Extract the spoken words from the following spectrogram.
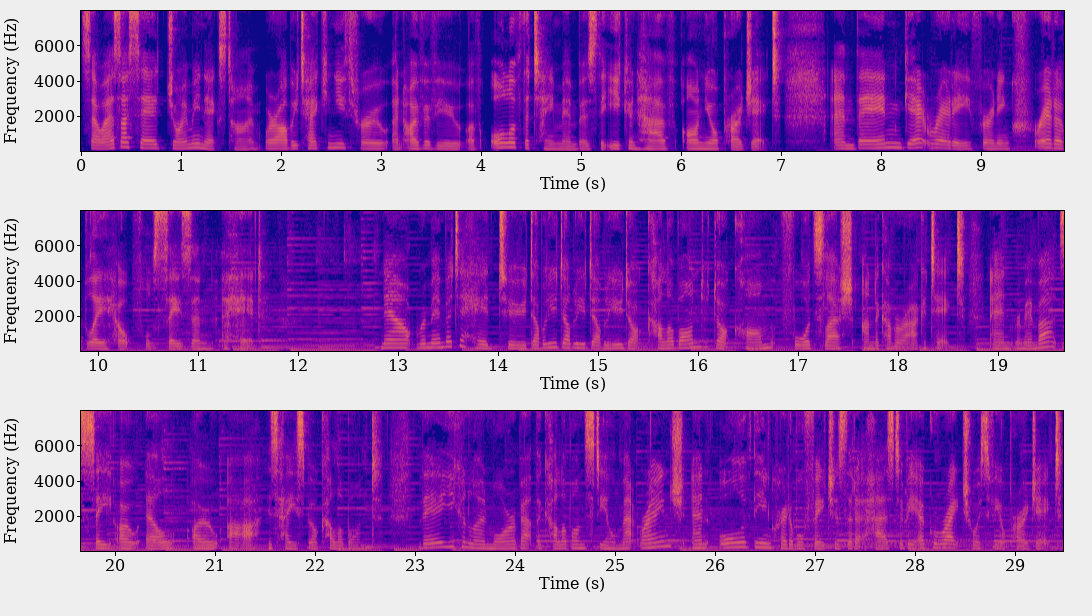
So, as I said, join me next time where I'll be taking you through an overview of all of the team members that you can have on your project. And then get ready for an incredibly helpful season ahead. Now, remember to head to www.colorbond.com forward slash undercover architect. And remember, C O L O R is how you spell Colorbond. There you can learn more about the Colorbond Steel matte range and all of the incredible features that it has to be a great choice for your project.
